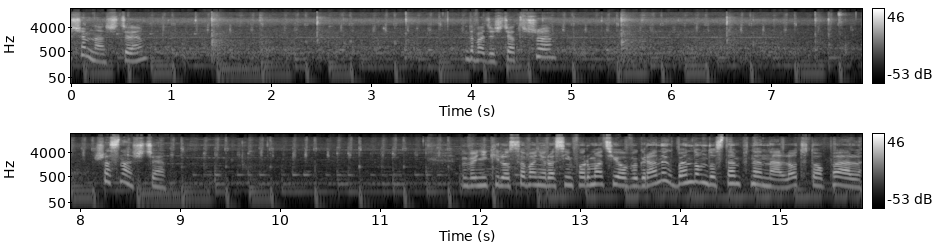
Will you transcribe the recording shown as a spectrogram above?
18 23 16 Wyniki losowań oraz informacje o wygranych będą dostępne na lotto.pl.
